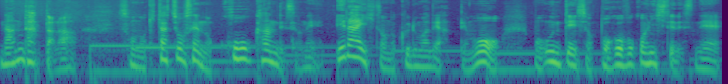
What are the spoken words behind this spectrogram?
何だったらその北朝鮮の高官ですよね偉い人の車であってももう運転手をボコボコにしてですね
